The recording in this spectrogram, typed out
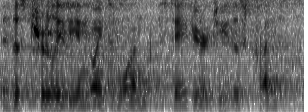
Is this truly the anointed one, the Savior, Jesus Christ?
